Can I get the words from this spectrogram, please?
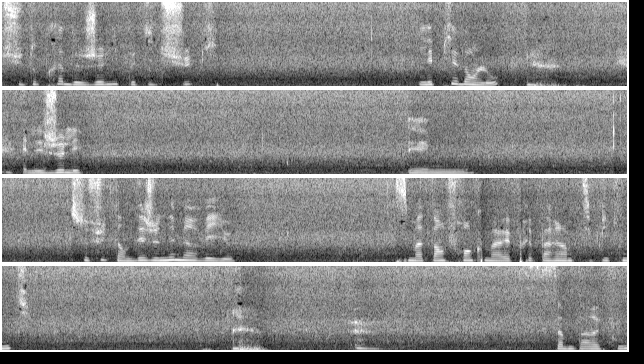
Je suis tout près de jolies petites chutes. Les pieds dans l'eau. Elle est gelée. Et hum, ce fut un déjeuner merveilleux. Ce matin, Franck m'avait préparé un petit pique-nique. Ça me paraît fou.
